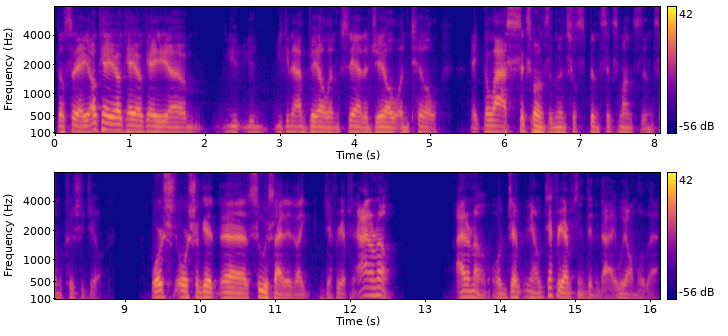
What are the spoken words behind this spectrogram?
they'll say, okay, okay, okay, um, you you you can have bail and stay out of jail until like the last six months, and then she'll spend six months in some cushy jail, or sh- or she'll get uh, suicided like Jeffrey Epstein. I don't know. I don't know. Or Jeff, you know, Jeffrey Epstein didn't die. We all know that.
